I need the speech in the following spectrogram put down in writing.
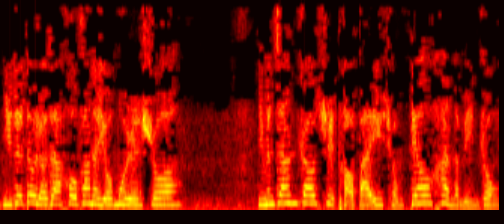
你对逗留在后方的游牧人说：“你们将招去讨伐一群彪悍的民众。”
